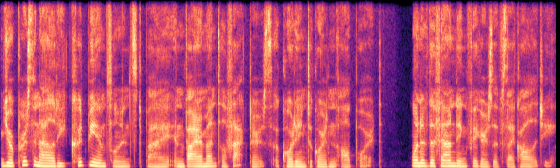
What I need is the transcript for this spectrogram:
Your personality could be influenced by environmental factors, according to Gordon Allport, one of the founding figures of psychology.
